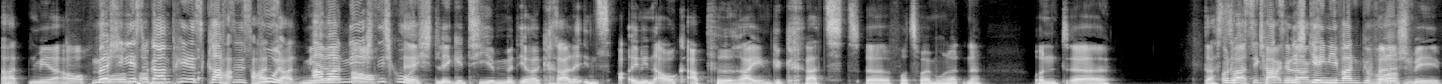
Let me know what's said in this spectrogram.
hat mir auch Möchte dir sogar am Penis kratzen, ist hat, cool. Hat mir aber nicht, auch nicht gut. echt legitim mit ihrer Kralle ins, in den Augapfel reingekratzt äh, vor zwei Monaten. Ne? Und äh, das Und du hast die Katze nicht gegen die Wand geworfen. weh.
